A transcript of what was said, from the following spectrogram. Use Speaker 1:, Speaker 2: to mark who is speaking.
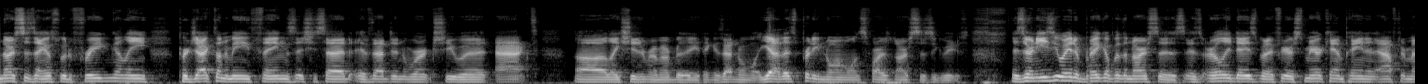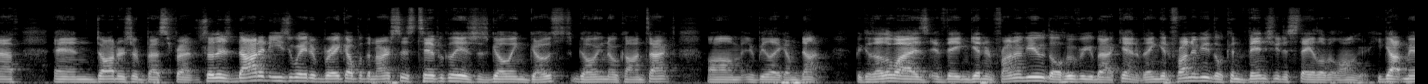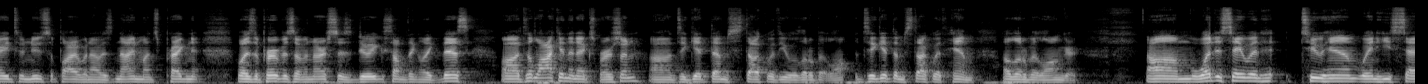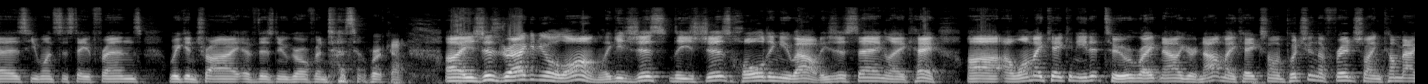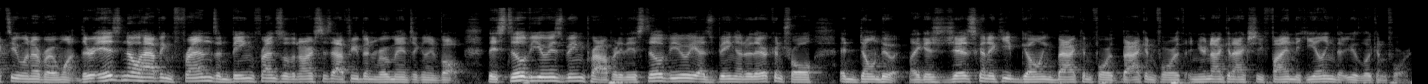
Speaker 1: A narcissist would frequently project onto me things that she said. If that didn't work, she would act uh, like she didn't remember anything. Is that normal? Yeah, that's pretty normal as far as narcissistic abuse. Is there an easy way to break up with a narcissist? It's early days, but I fear smear campaign and aftermath, and daughters are best friends. So there's not an easy way to break up with a narcissist. Typically, it's just going ghost, going no contact. Um, and you'd be like, I'm done because otherwise if they can get in front of you they'll hoover you back in. If they can get in front of you they'll convince you to stay a little bit longer. He got married to a new supply when i was nine months pregnant was the purpose of a narcissist doing something like this uh, to lock in the next person uh, to get them stuck with you a little bit long to get them stuck with him a little bit longer. Um, what to say with to him when he says he wants to stay friends. We can try if this new girlfriend doesn't work out. Uh, he's just dragging you along. Like he's just he's just holding you out. He's just saying like, hey, uh, I want my cake and eat it too. Right now, you're not my cake, so I'm gonna put you in the fridge so I can come back to you whenever I want. There is no having friends and being friends with a narcissist after you've been romantically involved. They still view you as being property. They still view you as being under their control, and don't do it. Like it's just gonna keep going back and forth, back and forth, and you're not gonna actually find the healing that you're looking for.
